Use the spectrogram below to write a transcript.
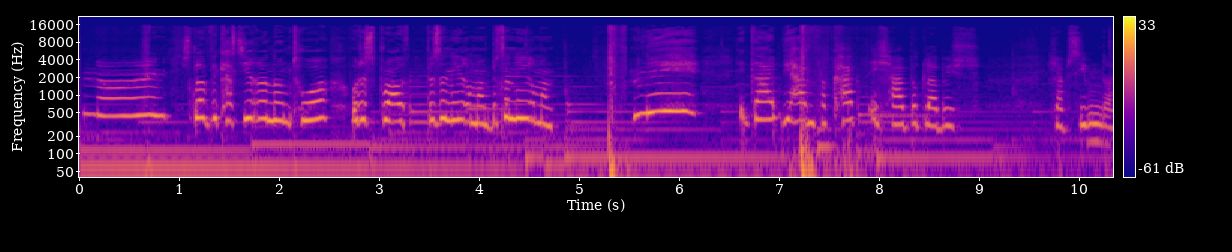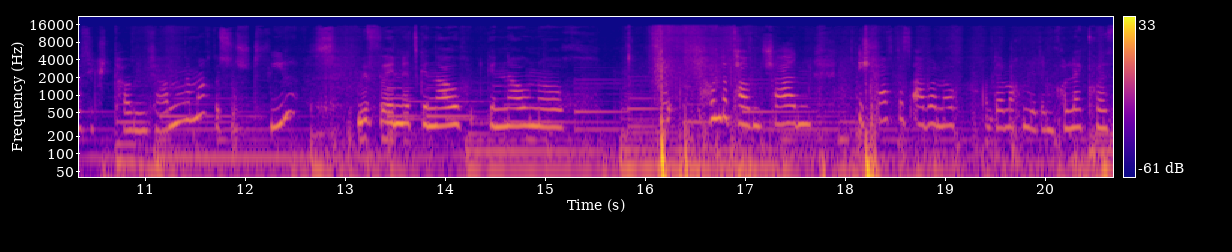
Nein. Ich glaube, wir kassieren ein Tor. Oder Sprout. Bisschen näher, Mann. Bisschen näher, Mann. Nee. Egal, wir haben verkackt. Ich habe, glaube ich, ich habe 37.000 Schaden gemacht. Das ist viel. Mir fehlen jetzt genau, genau noch 100.000 Schaden. Ich schaffe das aber noch. Und dann machen wir den Collect Quest.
